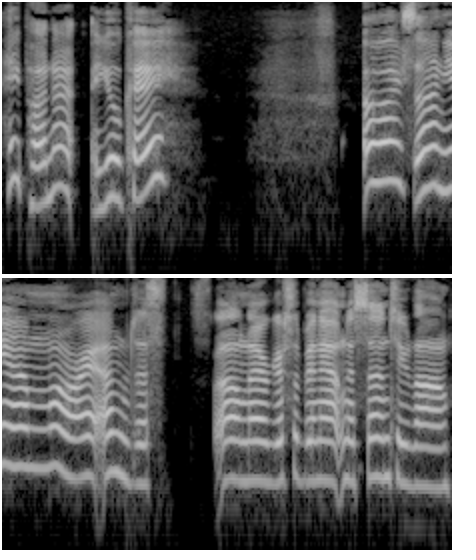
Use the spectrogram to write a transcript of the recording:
Hey, partner, are you okay? Oh, son, yeah, I'm alright. I'm just, I don't guess I've been out in the sun too long.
